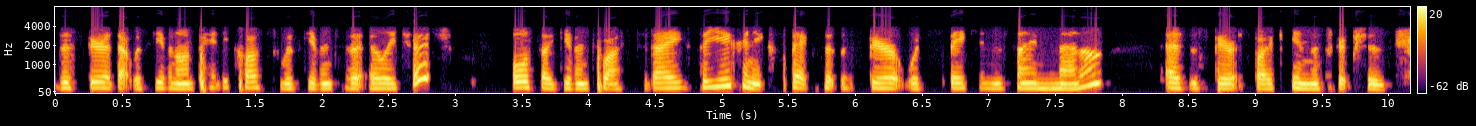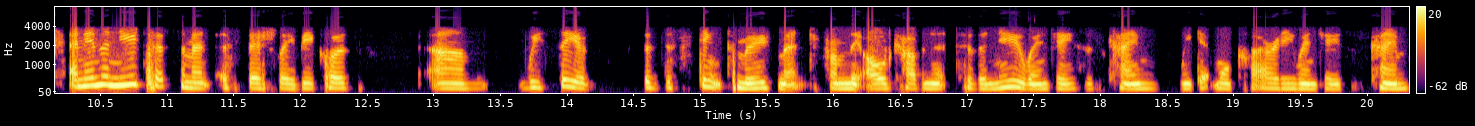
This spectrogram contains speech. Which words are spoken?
the Spirit that was given on Pentecost was given to the early church, also given to us today. So you can expect that the Spirit would speak in the same manner as the Spirit spoke in the Scriptures. And in the New Testament, especially, because um, we see a, a, distinct movement from the Old Covenant to the New when Jesus came. We get more clarity when Jesus came.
